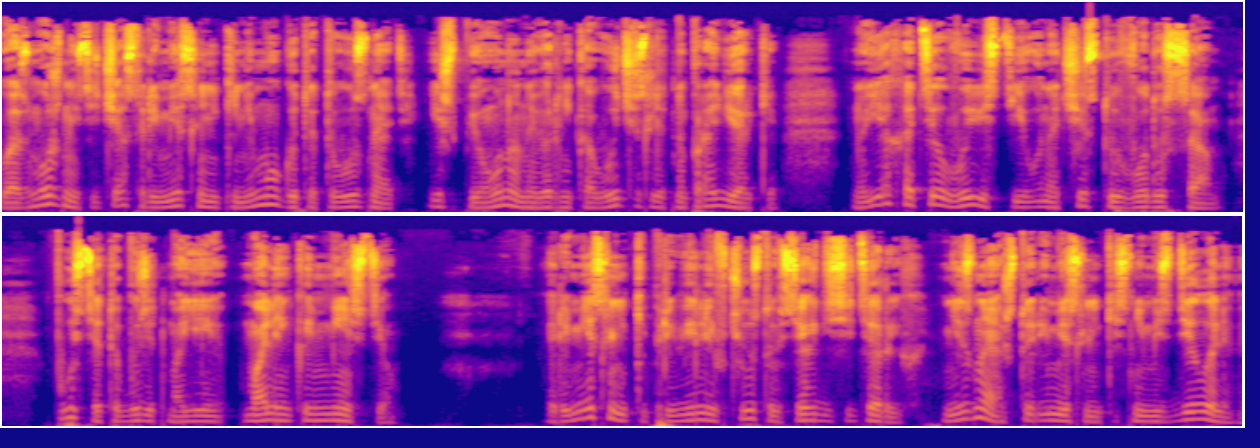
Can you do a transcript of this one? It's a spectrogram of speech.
Возможно, сейчас ремесленники не могут этого узнать, и шпиона наверняка вычислят на проверке. Но я хотел вывести его на чистую воду сам. Пусть это будет моей маленькой местью. Ремесленники привели в чувство всех десятерых. Не знаю, что ремесленники с ними сделали,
